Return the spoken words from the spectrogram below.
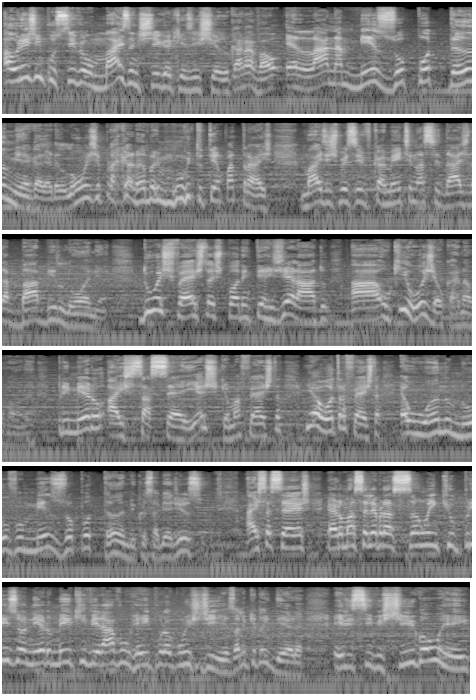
A origem possível mais antiga que existia do carnaval é lá na Mesopotâmia, galera. Longe pra caramba e muito tempo atrás. Mais especificamente na cidade da Babilônia. Duas festas podem ter gerado a, o que hoje é o carnaval, né? Primeiro, as Sacéias, que é uma festa, e a outra festa é o Ano Novo Mesopotâmico, sabia disso? As Sacéias era uma celebração em que o prisioneiro meio que virava o rei por alguns dias. Olha que doideira. Ele se vestia igual o rei,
